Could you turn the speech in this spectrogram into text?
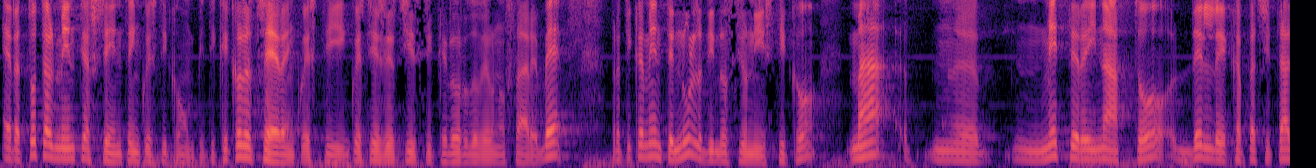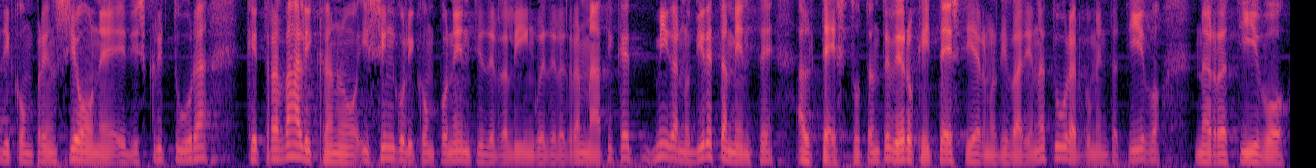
era totalmente assente in questi compiti. Che cosa c'era in questi, in questi esercizi che loro dovevano fare? Beh, praticamente nulla di nozionistico, ma mh, mettere in atto delle capacità di comprensione e di scrittura che travalicano i singoli componenti della lingua e della grammatica e mirano direttamente al testo, tanto è vero che i testi erano di varia natura, argomentativo, narrativo,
